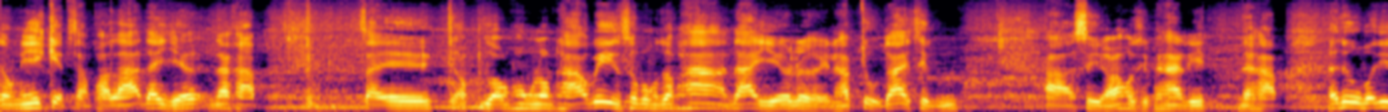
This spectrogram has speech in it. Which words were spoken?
ตรงนี้เก็บสัมภาระได้เยอะนะครับ ใส่รองทงรองเท้าวิ่งเสื้อผงเสื้อผ้าได้เยอะเลยนะครับ จุได้ถึงอ่า465 ลิตรนะครับ แล้วดูบอดี้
